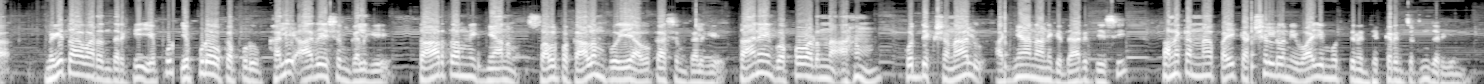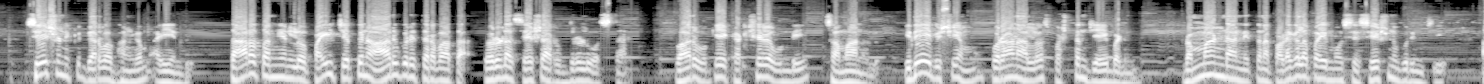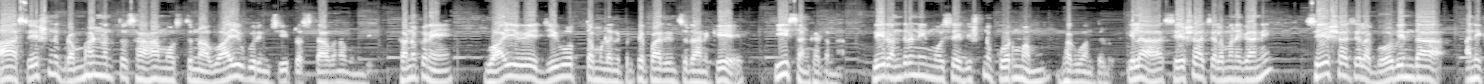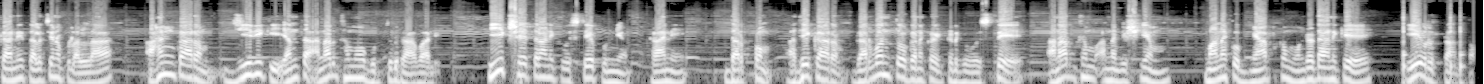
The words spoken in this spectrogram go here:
మిగతా వారందరికీ ఎప్పుడు ఎప్పుడో ఒకప్పుడు కలి ఆవేశం కలిగి తారతమ్య జ్ఞానం స్వల్పకాలం పోయే అవకాశం కలిగి తానే గొప్పవాడన్న అహం కొద్ది క్షణాలు అజ్ఞానానికి దారితీసి తనకన్నా పై కక్షల్లోని వాయుమూర్తిని ధిక్కరించడం జరిగింది. శేషునికి గర్వభంగం అయ్యింది. తారతమ్యంలో పై చెప్పిన ఆరుగురి తర్వాత గరుడ శేష రుద్రులు వస్తారు. వారు ఒకే కక్షలో ఉండి సమానులు. ఇదే విషయం పురాణాల్లో స్పష్టం చేయబడింది. బ్రహ్మాండాన్ని తన పడగలపై మోసే శేషుని గురించి ఆ శేషుని బ్రహ్మాండంతో సహా మోస్తున్న వాయువు గురించి ప్రస్తావన ఉంది. కనుకనే వాయువే జీవోత్తముడని ప్రతిపాదించడానికే ఈ సంఘటన. వీరందరినీ మోసే విష్ణు కూర్మం భగవంతుడు. ఇలా శేషాచలమని గాని శేషాచల గోవింద అని కాని తలచినప్పుడల్లా అహంకారం జీవికి ఎంత అనర్థమో గుర్తుకు రావాలి. ఈ క్షేత్రానికి వస్తే పుణ్యం కానీ దర్పం అధికారం గర్వంతో గనక ఇక్కడికి వస్తే అనర్థం అన్న విషయం మనకు జ్ఞాపకం ఉండటానికే ఈ వృత్తాంతం.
